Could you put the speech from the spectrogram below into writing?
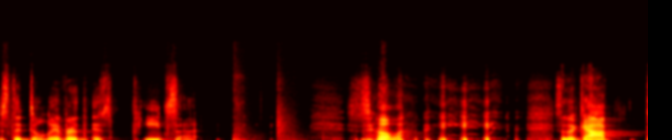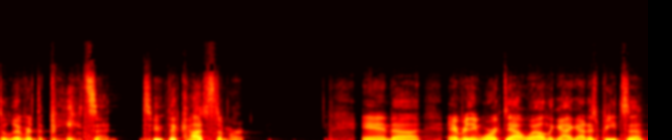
is to deliver this pizza. So, so the cop delivered the pizza to the customer. And uh, everything worked out well. The guy got his pizza.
